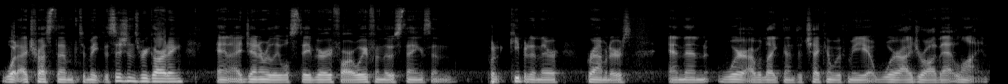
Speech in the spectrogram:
what I trust them to make decisions regarding. And I generally will stay very far away from those things and put keep it in their parameters. And then where I would like them to check in with me, where I draw that line.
